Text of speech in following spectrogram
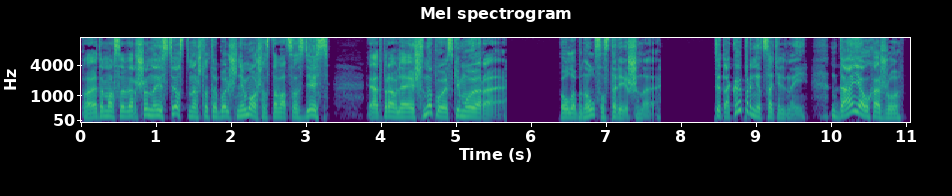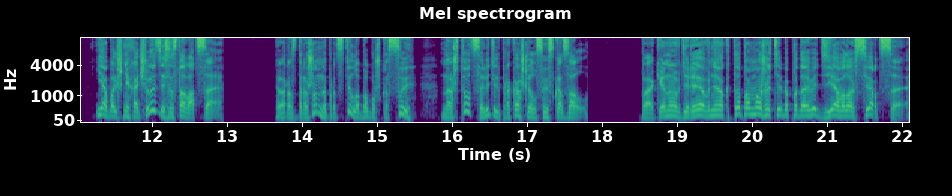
Поэтому совершенно естественно, что ты больше не можешь оставаться здесь и отправляешься на поиски Муэра». Улыбнулся старейшина. «Ты такой проницательный? Да, я ухожу. Я больше не хочу здесь оставаться!» Раздраженно процитила бабушка Сы, на что целитель прокашлялся и сказал. «Покинув деревню, кто поможет тебе подавить дьявола в сердце?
